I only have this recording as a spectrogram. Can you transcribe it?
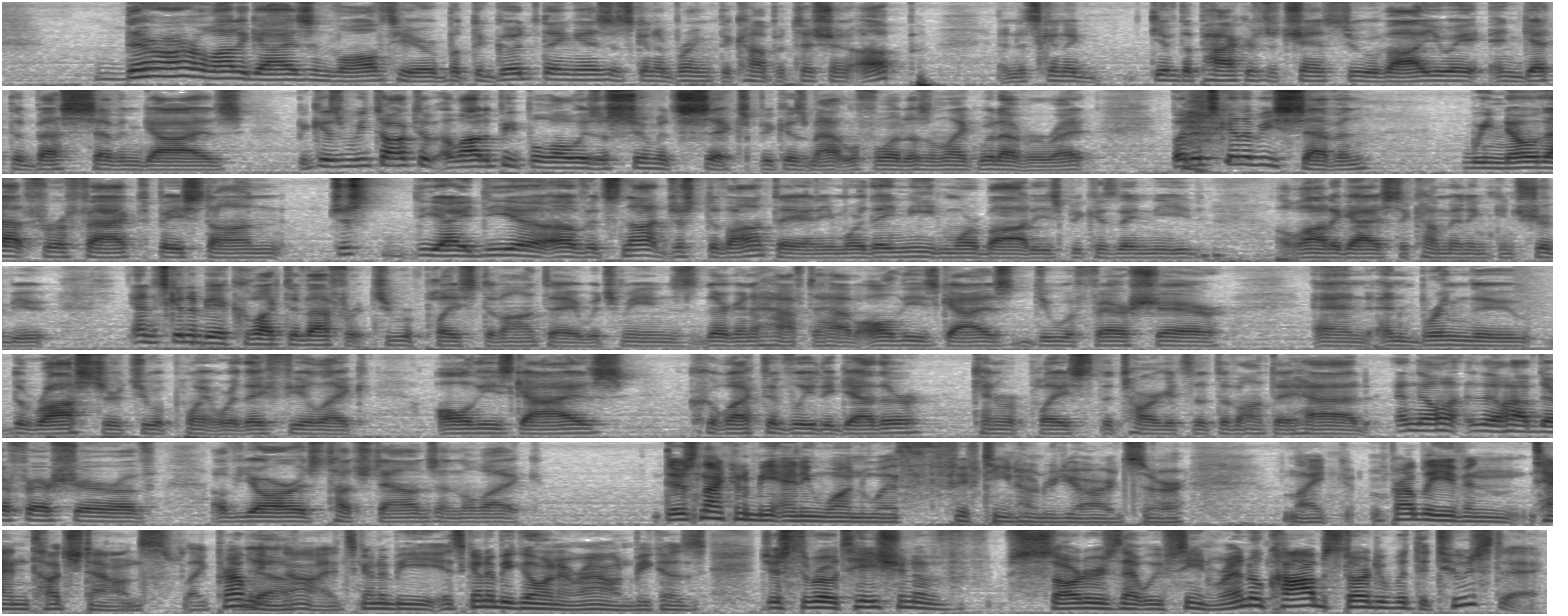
There are a lot of guys involved here, but the good thing is it's going to bring the competition up, and it's going to give the Packers a chance to evaluate and get the best seven guys. Because we talked, to, a lot of people always assume it's six because Matt LaFleur doesn't like whatever, right? But it's going to be seven. We know that for a fact based on just the idea of it's not just Davante anymore. They need more bodies because they need a lot of guys to come in and contribute. And it's going to be a collective effort to replace Davante, which means they're going to have to have all these guys do a fair share and, and bring the, the roster to a point where they feel like all these guys collectively together can replace the targets that Davante had. And they'll, they'll have their fair share of, of yards, touchdowns, and the like. There's not going to be anyone with 1500 yards or like probably even 10 touchdowns. Like probably Yeah. not. It's going to be it's going to be going around because just the rotation of starters that we've seen. Randall Cobb started with the Tuesday.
